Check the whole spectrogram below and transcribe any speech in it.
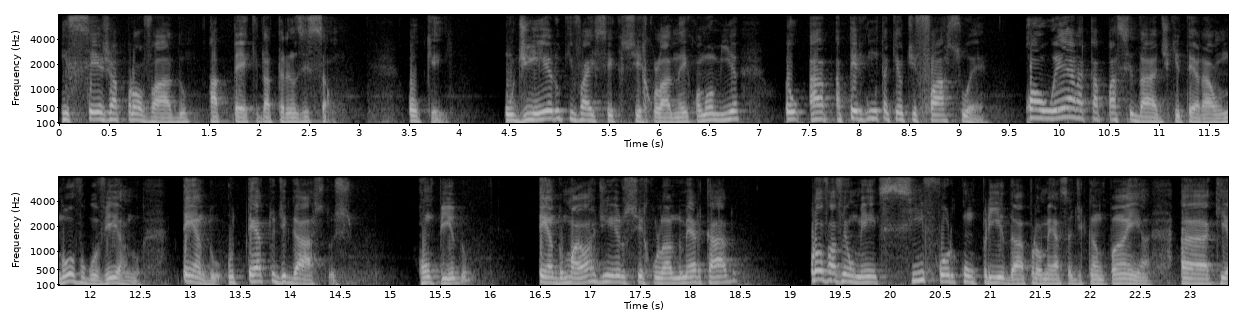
e seja aprovado a PEC da transição. Ok o dinheiro que vai ser circulado na economia, eu, a, a pergunta que eu te faço é: qual era a capacidade que terá um novo governo tendo o teto de gastos rompido, tendo maior dinheiro circulando no mercado, Provavelmente, se for cumprida a promessa de campanha, uh, que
